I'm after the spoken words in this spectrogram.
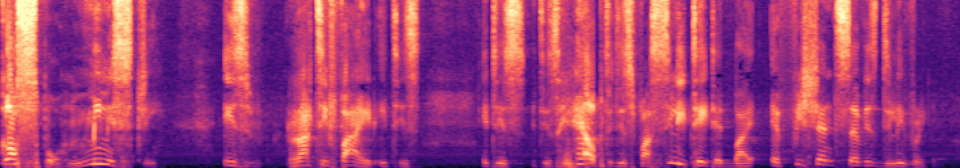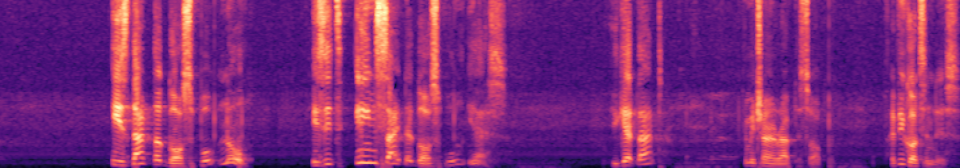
gospel ministry is ratified. It is, it is, it is helped. It is facilitated by efficient service delivery. Is that the gospel? No. Is it inside the gospel? Yes. You get that? Let me try and wrap this up. Have you gotten this?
